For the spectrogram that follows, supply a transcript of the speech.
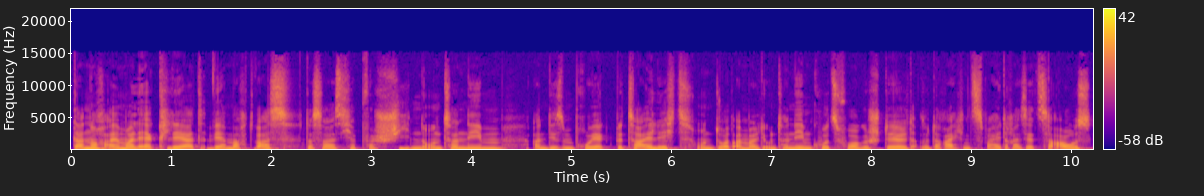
Dann noch einmal erklärt, wer macht was. Das heißt, ich habe verschiedene Unternehmen an diesem Projekt beteiligt und dort einmal die Unternehmen kurz vorgestellt. Also da reichen zwei, drei Sätze aus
